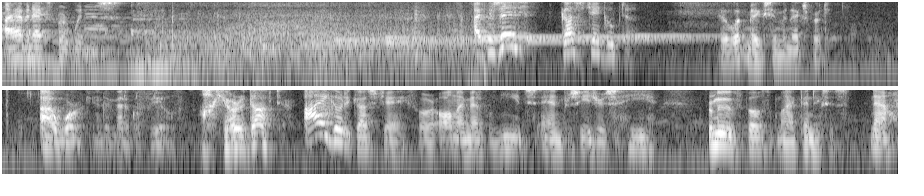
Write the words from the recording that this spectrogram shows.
I have an expert witness. I present Gus J. Gupta. What makes him an expert? I work in the medical field. Oh, you're a doctor. I go to Gus J for all my medical needs and procedures. He removed both of my appendixes. Now,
